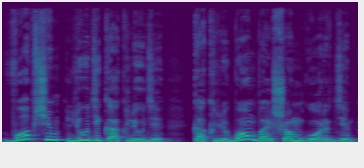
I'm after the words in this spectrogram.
В общем, люди как люди, как в любом большом городе.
